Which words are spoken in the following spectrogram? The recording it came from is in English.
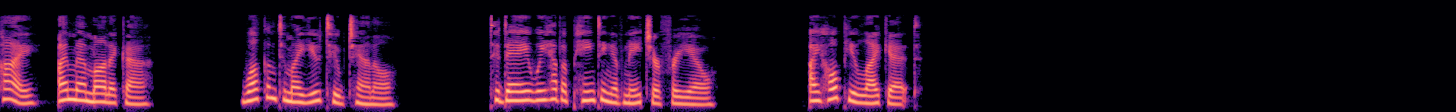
Hi, I'm Monika. Welcome to my YouTube channel. Today we have a painting of nature for you. I hope you like it.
